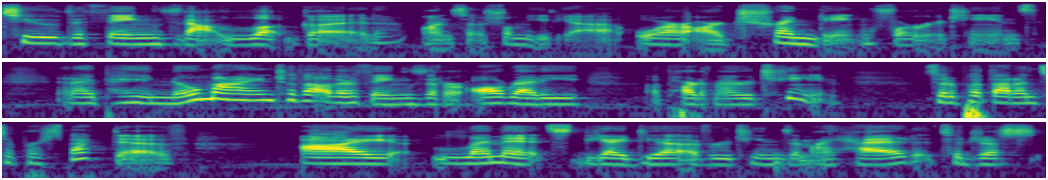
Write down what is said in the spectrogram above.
to the things that look good on social media or are trending for routines. And I pay no mind to the other things that are already a part of my routine. So, to put that into perspective, I limit the idea of routines in my head to just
